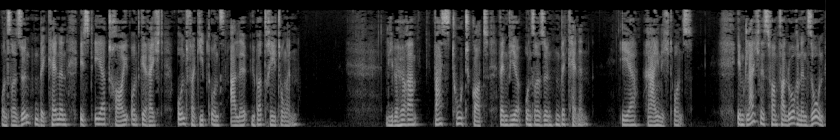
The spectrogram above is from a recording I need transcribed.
unsere Sünden bekennen, ist er treu und gerecht und vergibt uns alle Übertretungen. Liebe Hörer, was tut Gott, wenn wir unsere Sünden bekennen? Er reinigt uns. Im Gleichnis vom verlorenen Sohn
